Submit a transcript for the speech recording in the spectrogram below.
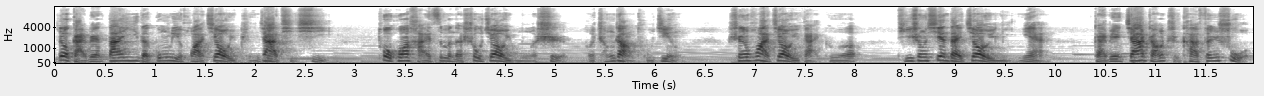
要改变单一的功利化教育评价体系，拓宽孩子们的受教育模式和成长途径，深化教育改革，提升现代教育理念，改变家长只看分数、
